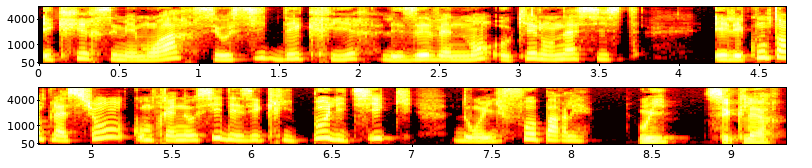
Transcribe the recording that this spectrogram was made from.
Écrire ses mémoires, c'est aussi décrire les événements auxquels on assiste, et les contemplations comprennent aussi des écrits politiques dont il faut parler. Oui, c'est clair.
